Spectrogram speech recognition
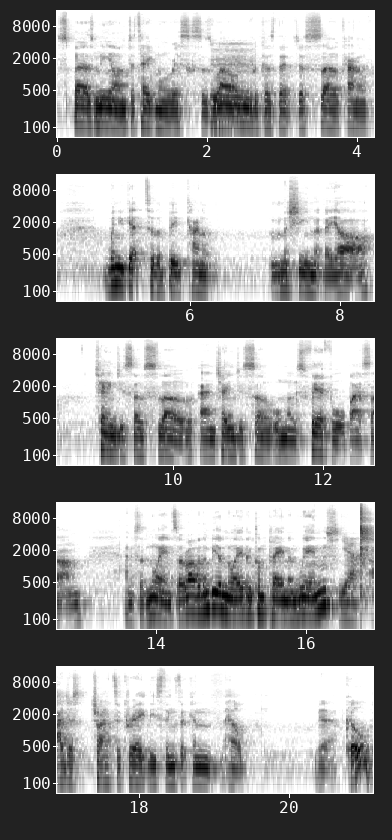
spurs me on to take more risks as well because they're just so kind of, when you get to the big kind of machine that they are, change is so slow and change is so almost fearful by some. and it's annoying. So rather than be annoyed and complain and whinge, Yeah. I just try to create these things that can help. Yeah. Cool.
